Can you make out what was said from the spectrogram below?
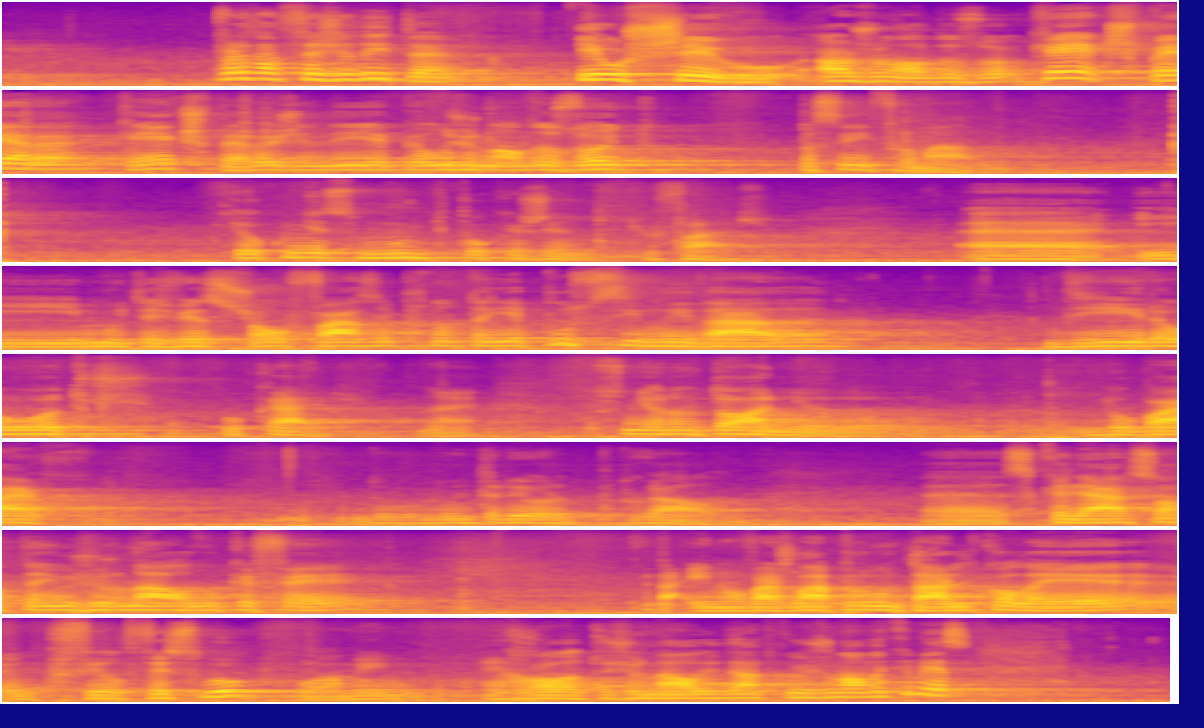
Verdade seja dita, eu chego ao Jornal das Oito. Quem é que espera, quem é que espera hoje em dia pelo Jornal das Oito para ser informado? Eu conheço muito pouca gente que o faz. Uh, e muitas vezes só o fazem porque não têm a possibilidade de ir a outros locais. É? O senhor António, do, do bairro do, do, interior de Portugal, uh, se calhar só tem o jornal no café e não vais lá perguntar-lhe qual é o perfil de Facebook. O homem enrola-te o jornal e dá-te com o jornal na cabeça.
